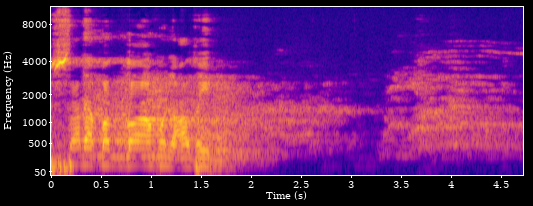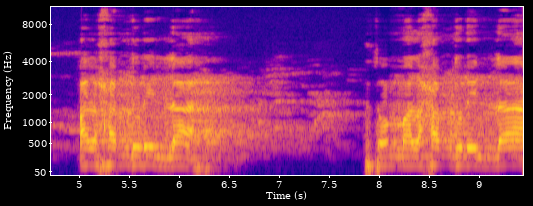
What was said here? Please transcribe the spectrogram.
Sadaqallahul azim. Alhamdulillah. Thumma alhamdulillah.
